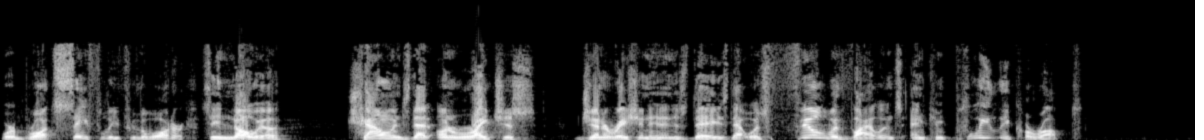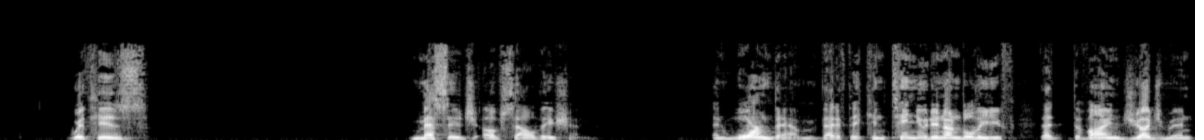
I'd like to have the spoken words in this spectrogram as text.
were brought safely through the water. See, Noah challenged that unrighteous generation in his days that was filled with violence and completely corrupt with his message of salvation and warned them that if they continued in unbelief, that divine judgment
